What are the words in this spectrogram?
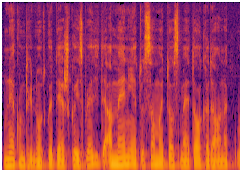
u nekom trenutku je teško ispratiti, a meni je to samo je to smetalo kada ona uh,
